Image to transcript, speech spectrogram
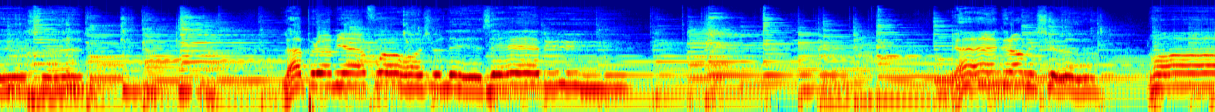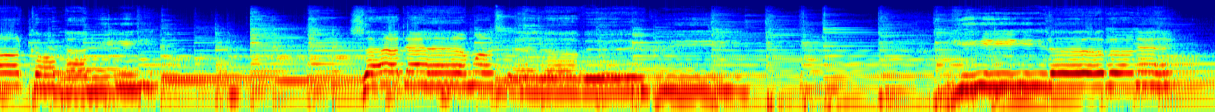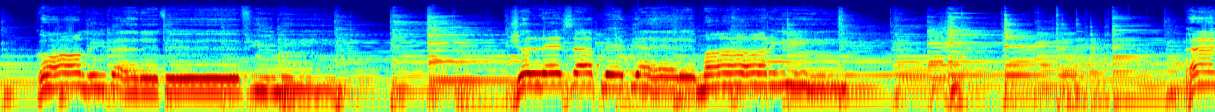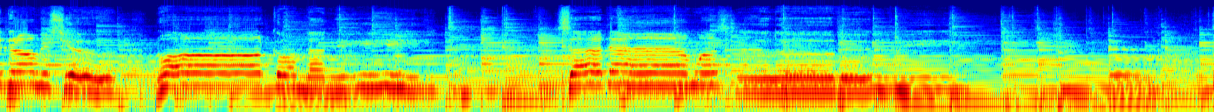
La première fois je les ai vus, un grand monsieur noir comme la nuit. Sa demoiselle avec lui, il revenait quand l'hiver était fini. Je les appelais Pierre et Marie. Un grand monsieur noir comme la nuit. Demoiselle avec lui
